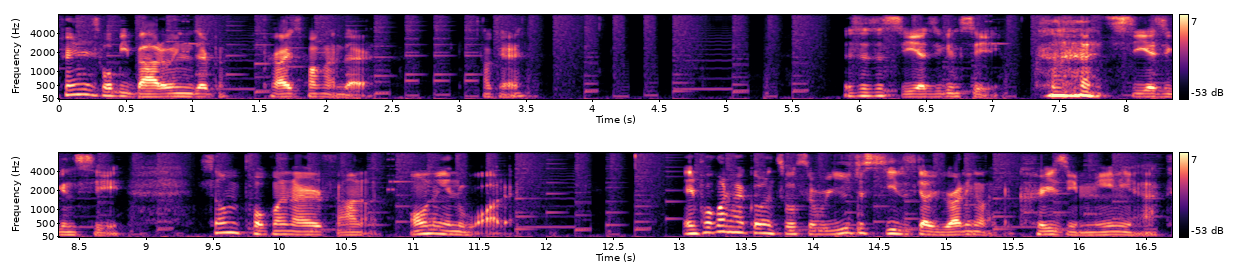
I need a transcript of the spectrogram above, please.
Trainers will be battling their prize Pokemon there. Okay. This is a sea as you can see. sea as you can see. Some Pokemon are found only in water. In Pokemon Heart Gold and Soul Silver, you just see this guy running like a crazy maniac.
